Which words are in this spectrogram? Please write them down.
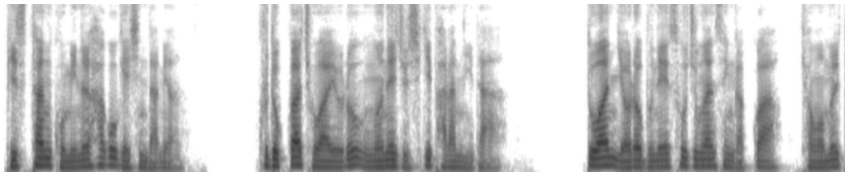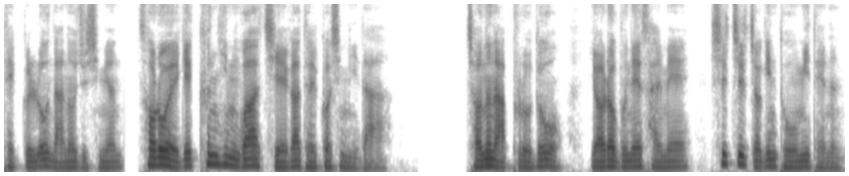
비슷한 고민을 하고 계신다면 구독과 좋아요로 응원해 주시기 바랍니다. 또한 여러분의 소중한 생각과 경험을 댓글로 나눠주시면 서로에게 큰 힘과 지혜가 될 것입니다. 저는 앞으로도 여러분의 삶에 실질적인 도움이 되는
